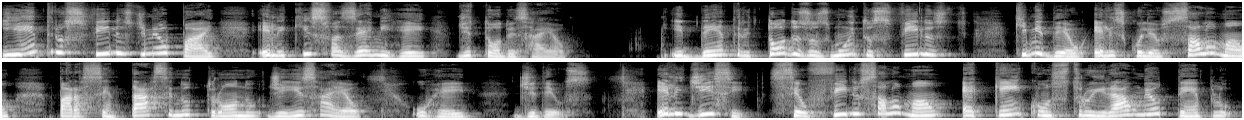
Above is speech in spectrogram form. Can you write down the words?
E entre os filhos de meu pai, ele quis fazer-me rei de todo Israel. E dentre todos os muitos filhos que me deu, ele escolheu Salomão para sentar-se no trono de Israel, o rei de Deus. Ele disse: Seu filho Salomão é quem construirá o meu templo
